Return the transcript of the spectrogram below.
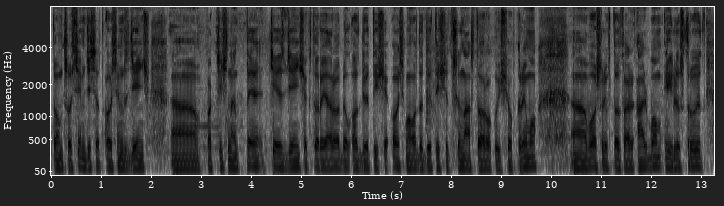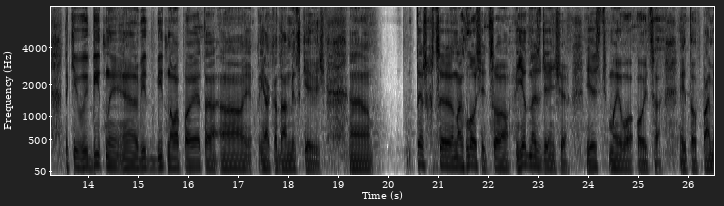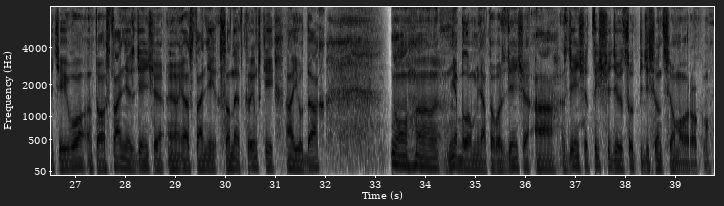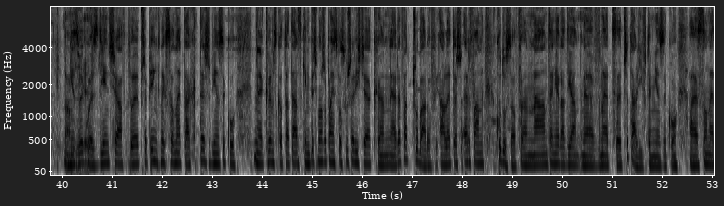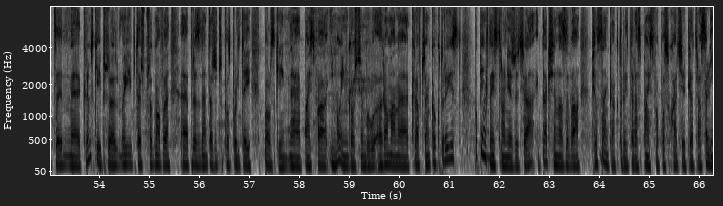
в тому, що 78 здjęć, е, фактично те, ті здjęcia, які я робив від 2008 до 2013 року ще в Криму, е, вошли в тот аль- альбом і ілюструють такий вибітний, е, відбітного поета, е, як Адам Міцкевич. Е, Też chcę nagłosić, co jedno zdjęcie jest mojego ojca. I to w pamięci jego, to ostatnie zdjęcie e, i ostatni sonet krymski o No, e, nie było u mnie tego zdjęcia, a zdjęcie 1957 roku. Niezwykłe jest. zdjęcia w przepięknych sonetach, też w języku e, krymsko-tatarskim. Być może Państwo słyszeliście, jak Refat Czubarow, ale też Erfan Kudusow na antenie radia e, wnet czytali w tym języku e, sonety krymskie i, też przedmowę prezydenta Rzeczypospolitej Polskiej. Państwa i moim gościem był Roman Krawczenko, który jest po pięknej stronie życia i tak się nazywa piosenka, której teraz Państwo posłuchacie Piotra Selima.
